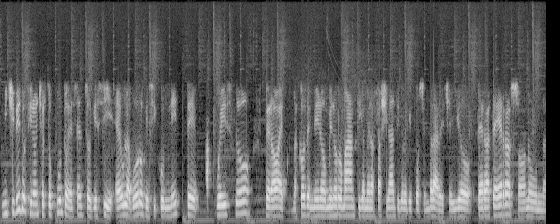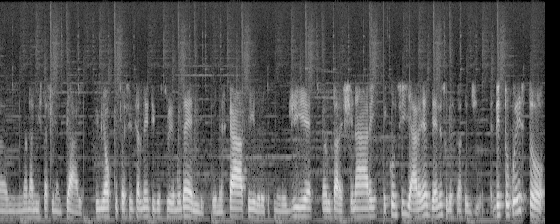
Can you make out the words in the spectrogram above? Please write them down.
mi ci vedo fino a un certo punto, nel senso che sì, è un lavoro che si connette a questo però ecco, la cosa è meno, meno, romantica, meno affascinante di quello che può sembrare, cioè io terra terra sono un, un analista finanziario, qui mi occupo essenzialmente di costruire modelli dei mercati, delle tecnologie, valutare scenari e consigliare le aziende sulle strategie. Detto questo,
